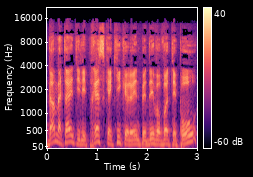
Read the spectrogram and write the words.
Dans ma tête, il est presque acquis que le NPD va voter pour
